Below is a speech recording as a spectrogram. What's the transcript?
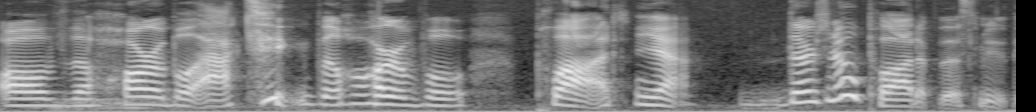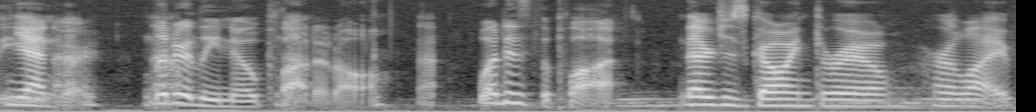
all of the horrible acting, the horrible plot, Yeah. there's no plot of this movie. Yeah, no, either. no. Literally no plot at all. No. What is the plot? They're just going through her life.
